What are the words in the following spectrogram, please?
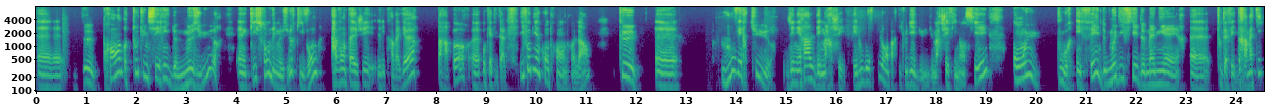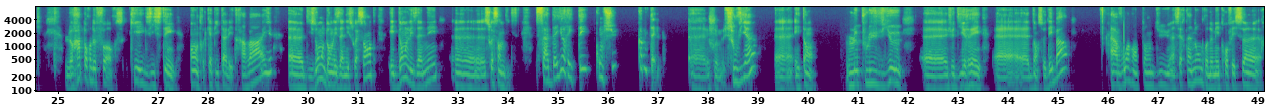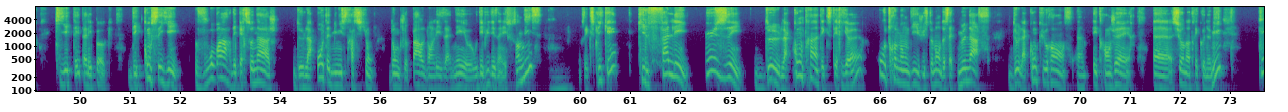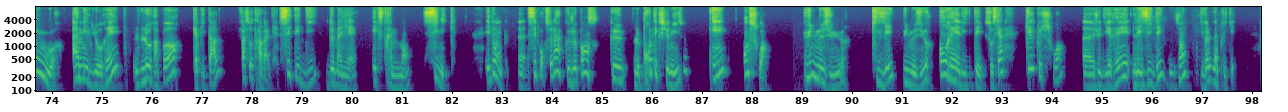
euh, de prendre toute une série de mesures euh, qui sont des mesures qui vont avantager les travailleurs par rapport euh, au capital. Il faut bien comprendre là que l'ouverture générale des marchés et l'ouverture en particulier du, marché financier ont eu pour effet de modifier de manière tout à fait dramatique le rapport de force qui existait entre capital et travail, euh, disons, dans les années 60 et dans les années euh, 70. Ça a d'ailleurs été conçu comme tel. Euh, je me souviens, euh, étant le plus vieux je dirais, dans ce débat, avoir entendu un certain nombre de mes professeurs qui étaient à l'époque des conseillers, voire des personnages de la haute administration, donc je parle dans les années, au début des années 70, vous expliquer qu'il fallait user de la contrainte extérieure, autrement dit justement de cette menace de la concurrence euh, étrangère euh, sur notre économie pour améliorer le rapport capital face au travail. C'était dit de manière extrêmement cynique. Et donc, euh, c'est pour cela que je pense que le protectionnisme est en soi une mesure qui est une mesure en réalité sociale, quelles que soient, euh, je dirais, les idées des gens qui veulent l'appliquer.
